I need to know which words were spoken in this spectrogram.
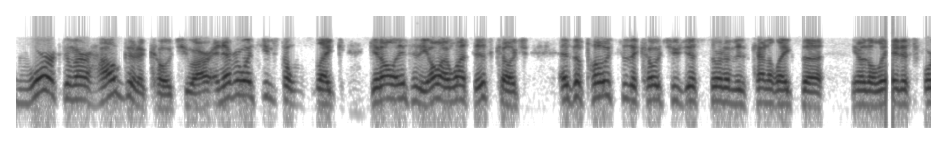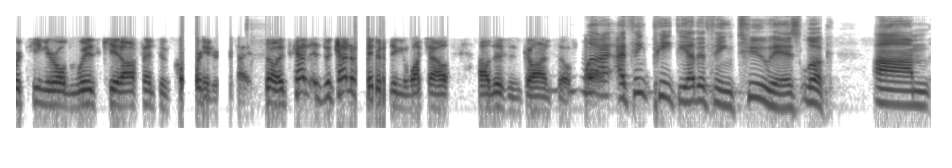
work no matter how good a coach you are. And everyone seems to like get all into the, oh, I want this coach, as opposed to the coach who just sort of is kind of like the, you know, the latest 14 year old whiz kid offensive coordinator type. So it's kind of, it's been kind of interesting to watch how, how this has gone so far. Well, I think, Pete, the other thing, too, is look, um,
